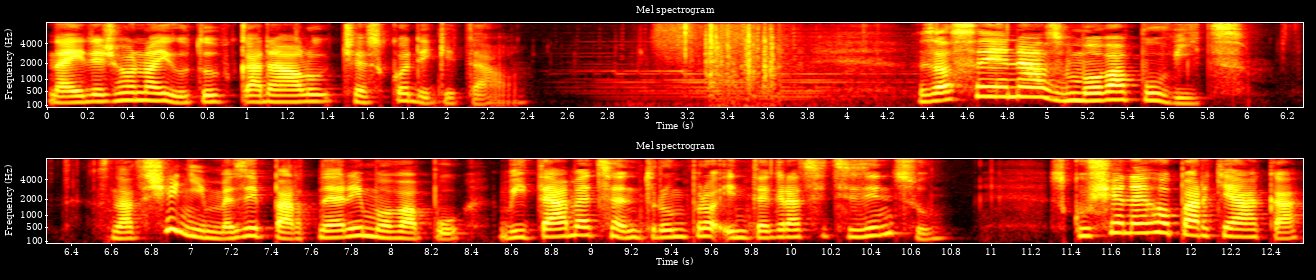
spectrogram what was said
najdeš ho na YouTube kanálu Česko Digital. Zase je nás v Movapu víc. S nadšením mezi partnery Movapu vítáme Centrum pro integraci cizinců. Zkušeného parťáka,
